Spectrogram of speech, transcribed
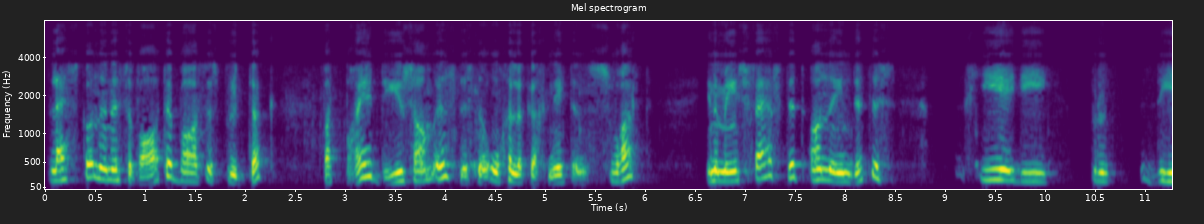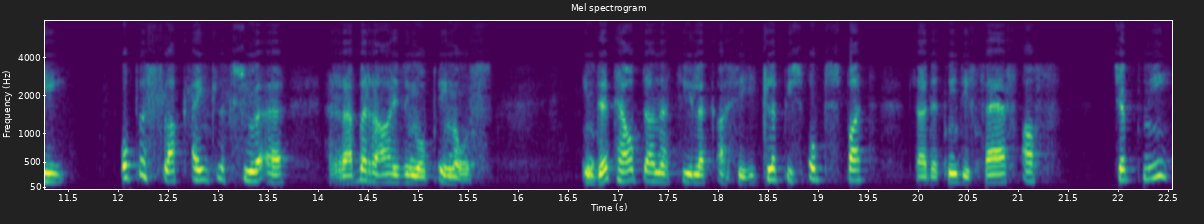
Plascon en 'n waterbasis produk wat baie duursaam is. Dis nou ongelukkig net in swart. En 'n mens verf dit aan en dit is gee die die oppervlak eintlik so 'n rubberizing op Engels. En dit help dan natuurlik as jy die klippies opspat dat dit nie die verf af chip nie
